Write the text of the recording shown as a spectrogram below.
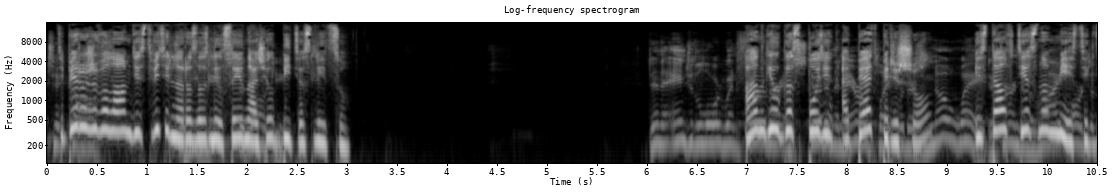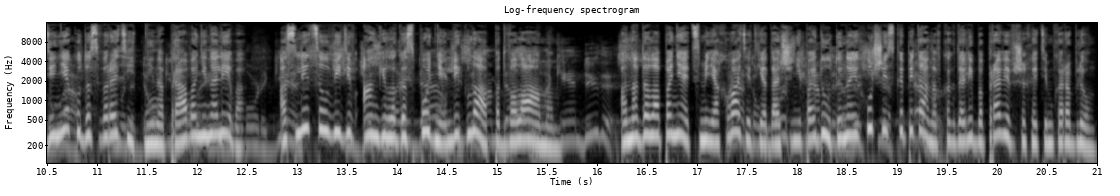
Теперь уже Валаам действительно разозлился и начал бить ослицу. Ангел Господень опять перешел и стал в тесном месте, где некуда своротить ни направо, ни налево. Ослица, увидев ангела Господня, легла под Валаамом. Она дала понять, с меня хватит, я дальше не пойду. Ты наихудший из капитанов, когда-либо правивших этим кораблем.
